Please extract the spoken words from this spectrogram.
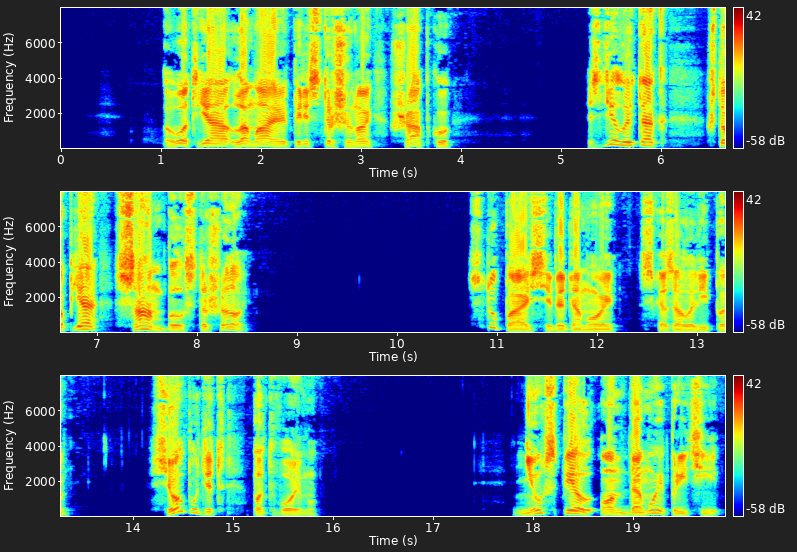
— Вот я ломаю перед старшиной шапку. Сделай так, чтоб я сам был старшиной. — Ступай себе домой, — сказала Липа. — Все будет по-твоему. Не успел он домой прийти,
